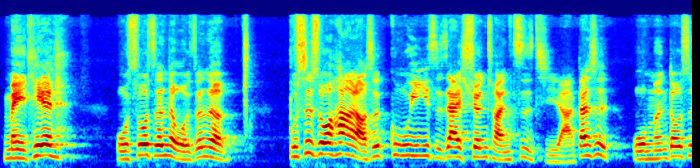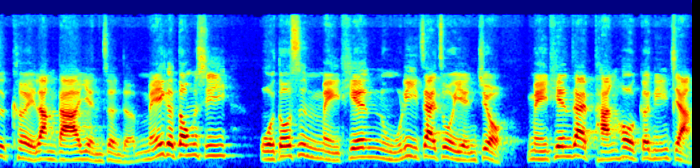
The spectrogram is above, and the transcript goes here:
每天我说真的，我真的不是说汉老师故意一直在宣传自己啊，但是我们都是可以让大家验证的。每一个东西我都是每天努力在做研究，每天在盘后跟你讲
